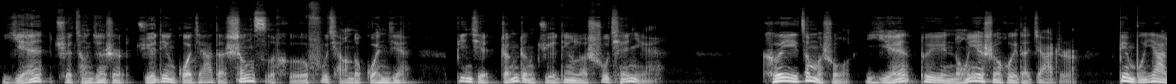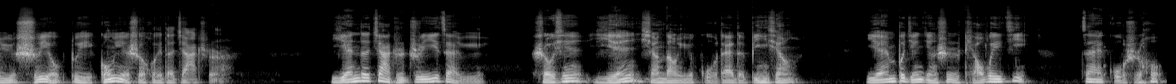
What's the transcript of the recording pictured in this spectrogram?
盐却曾经是决定国家的生死和富强的关键，并且整整决定了数千年。可以这么说，盐对农业社会的价值，并不亚于石油对工业社会的价值。盐的价值之一在于，首先，盐相当于古代的冰箱。盐不仅仅是调味剂，在古时候。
